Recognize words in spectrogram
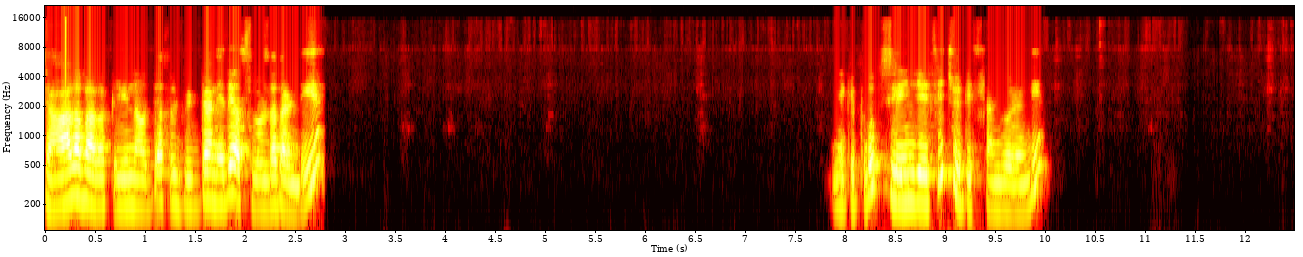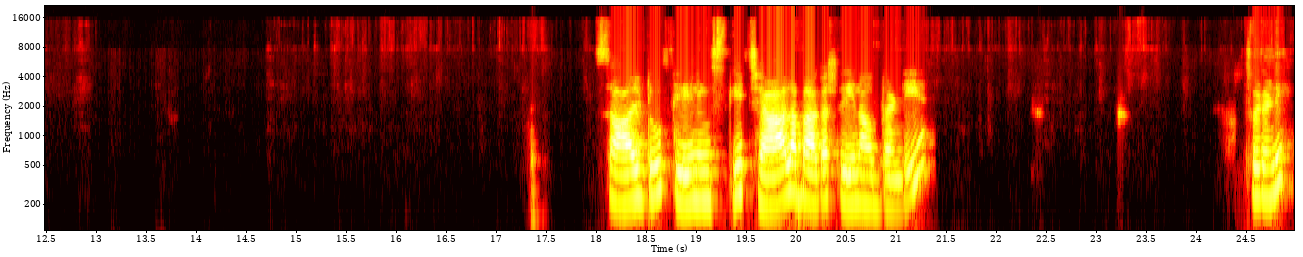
చాలా బాగా క్లీన్ అవుద్ది. అసలు జిడ్డు అనేది అసలు ఉండదండి. మీకు ఇప్పుడు క్లీన్ చేసి చూపిస్తాను చూడండి. సాల్ట్ క్లీనింగ్స్కి చాలా బాగా క్లీన్ అవుద్దండి. చూడండి.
